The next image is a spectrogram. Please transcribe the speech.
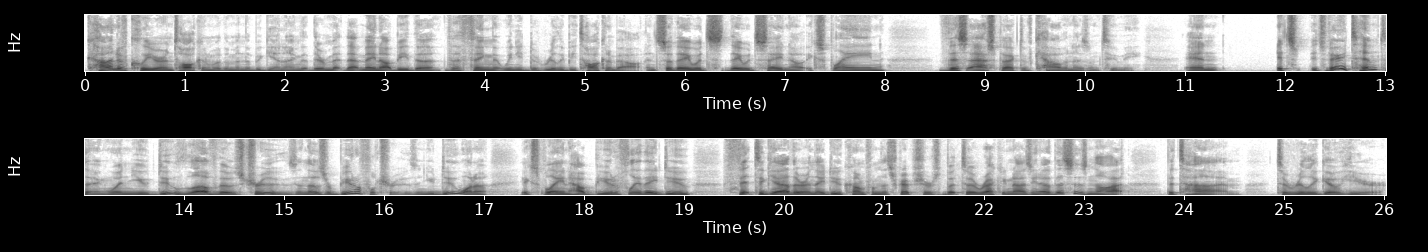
kind of clear in talking with them in the beginning that there that may not be the the thing that we need to really be talking about. And so they would they would say, "Now explain this aspect of Calvinism to me." And it's it's very tempting when you do love those truths and those are beautiful truths and you do want to explain how beautifully they do fit together and they do come from the scriptures but to recognize you know this is not the time to really go here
